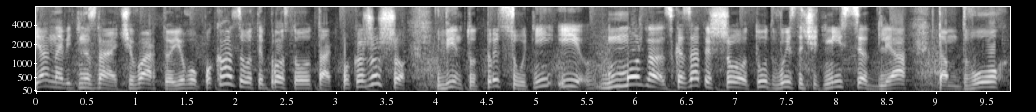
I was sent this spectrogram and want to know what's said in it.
Я навіть не знаю, чи варто його показувати. Просто отак покажу, що він тут присутній, і можна сказати, що тут вистачить місця для там двох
